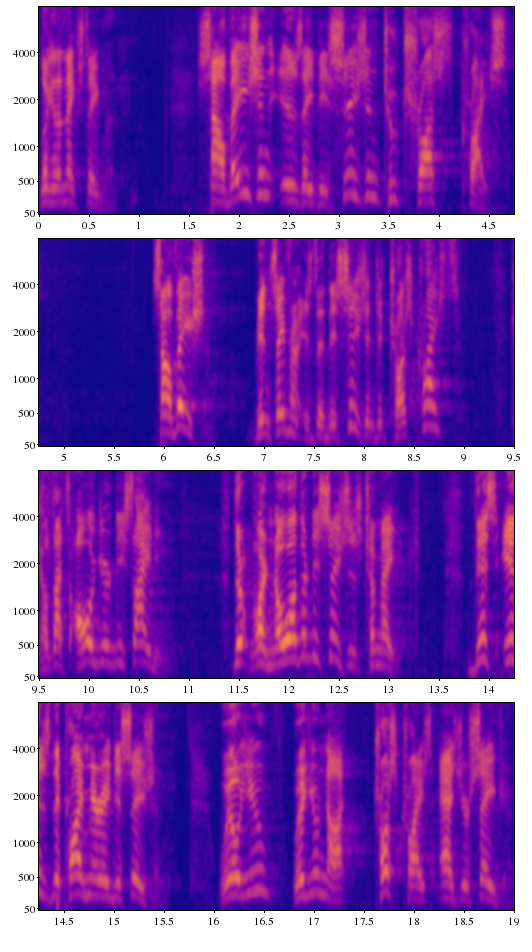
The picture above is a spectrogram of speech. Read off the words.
Look at the next statement. Salvation is a decision to trust Christ. Salvation, being saved from, is the decision to trust Christ because that's all you're deciding. There are no other decisions to make. This is the primary decision. Will you, will you not trust Christ as your Savior?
